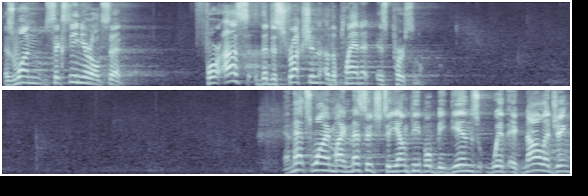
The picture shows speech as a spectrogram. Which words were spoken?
As one 16-year-old said. For us, the destruction of the planet is personal. And that's why my message to young people begins with acknowledging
